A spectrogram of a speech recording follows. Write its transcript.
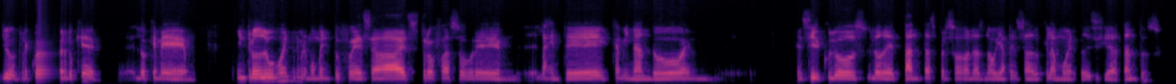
yo recuerdo que eh, lo que me introdujo en primer momento fue esa estrofa sobre mm, la gente caminando en, en círculos, lo de tantas personas, no había pensado que la muerte deshiciera tantos.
